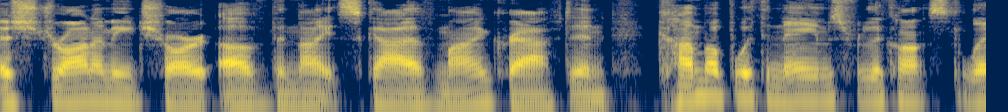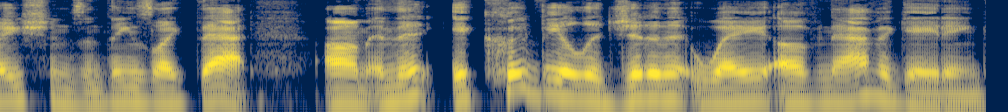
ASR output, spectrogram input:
astronomy chart of the night sky of Minecraft and come up with names for the constellations and things like that. Um, and then it could be a legitimate way of navigating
